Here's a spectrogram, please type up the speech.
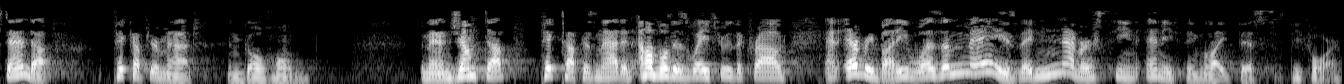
Stand up, pick up your mat, and go home. The man jumped up, picked up his mat, and elbowed his way through the crowd, and everybody was amazed. They'd never seen anything like this before.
